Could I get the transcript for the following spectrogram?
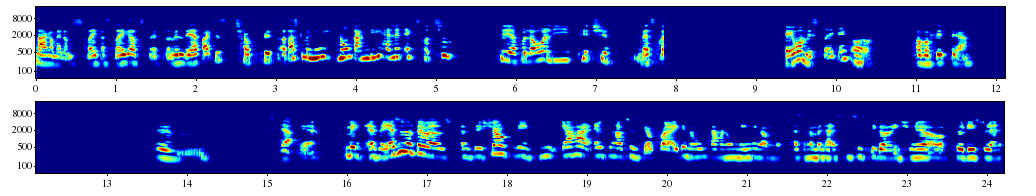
snakker man om strik og strikkeopskrifter, vel, det er faktisk top fedt. Og der skal man lige, nogle gange lige have lidt ekstra tid til at få lov at lige pitche, hvad strik laver med strik, ikke? Og, og hvor fedt det er. Øhm, ja. ja. Men altså, jeg synes, at det, var, altså, det er sjovt, fordi jeg har altid haft en job, hvor der ikke er nogen, der har nogen mening om det. Altså, når man har statistiker og ingeniør og PhD-studerende.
